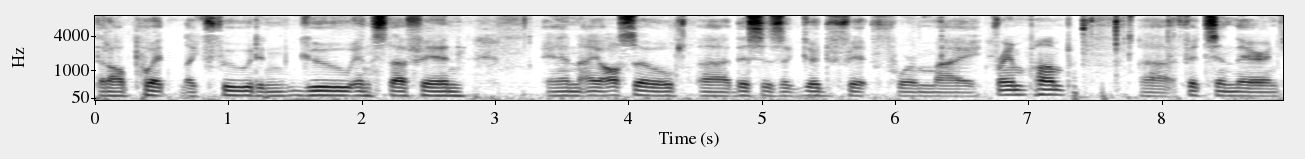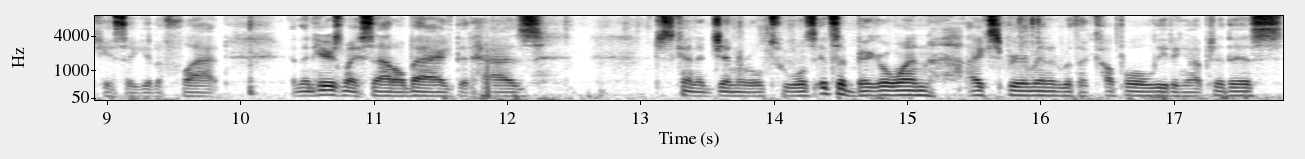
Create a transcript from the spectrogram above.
that I'll put like food and goo and stuff in. And I also, uh, this is a good fit for my frame pump. Uh, fits in there in case I get a flat. And then here's my saddle bag that has just kind of general tools. It's a bigger one. I experimented with a couple leading up to this,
